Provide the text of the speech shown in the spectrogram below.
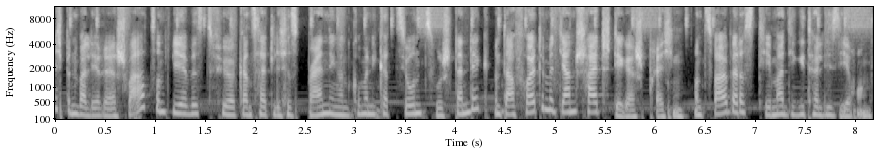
Ich bin Valeria Schwarz und wie ihr wisst für ganzheitliches Branding und Kommunikation zuständig und darf heute mit Jan Scheidsteger sprechen und zwar über das Thema Digitalisierung.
